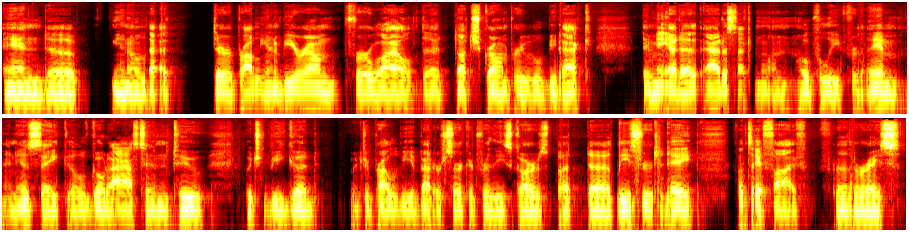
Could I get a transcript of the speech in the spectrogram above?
and uh, you know that they're probably going to be around for a while. The Dutch Grand Prix will be back. They may add a add a second one, hopefully for him and his sake. It'll go to Assen too, which would be good. Which would probably be a better circuit for these cars. But uh, at least for today, I'll say five for the race.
